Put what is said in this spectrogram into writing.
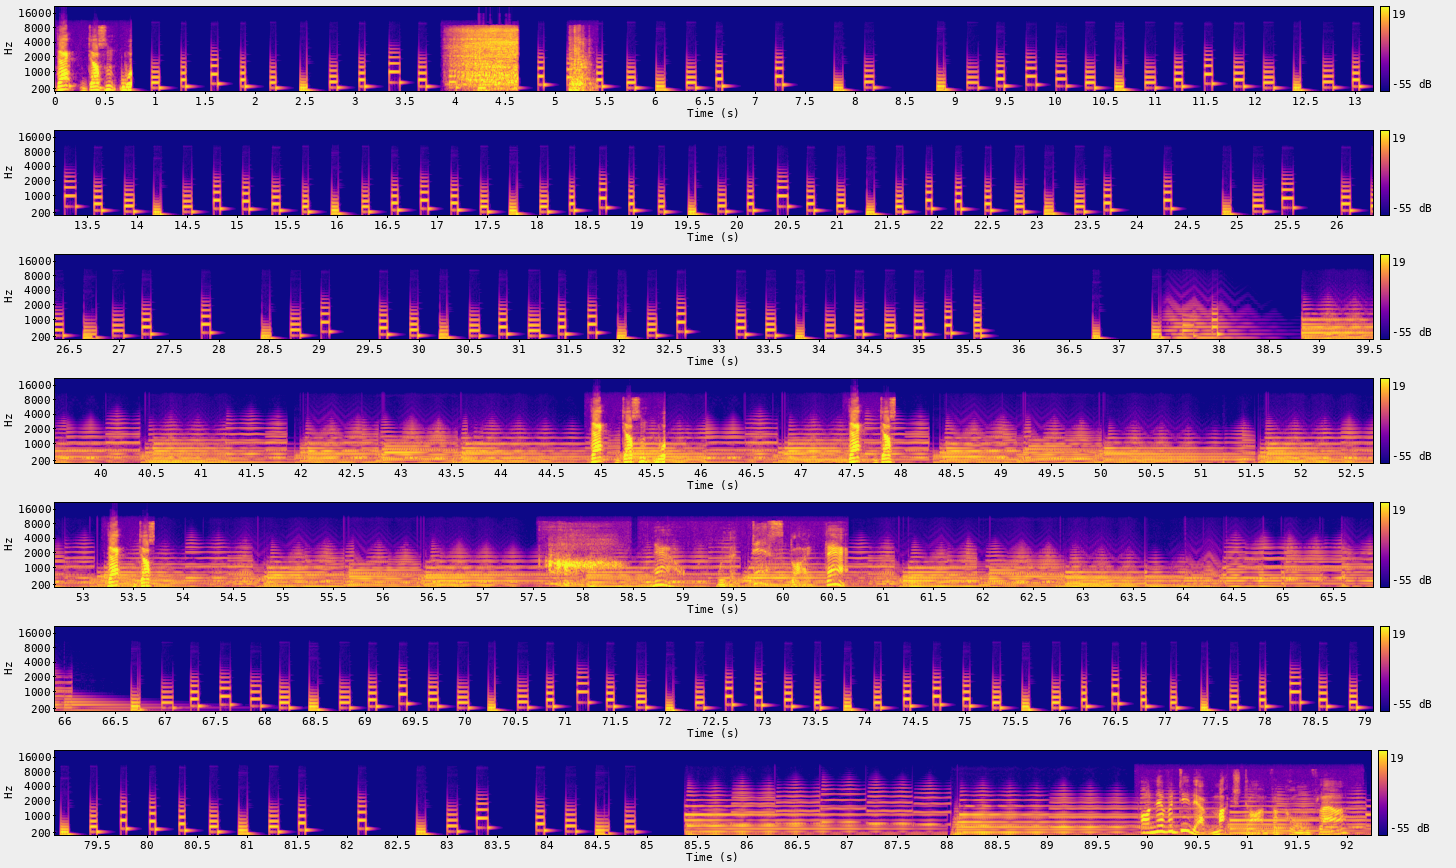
That doesn't work. That doesn't work. That does. That does. I never did have much time for cornflour.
